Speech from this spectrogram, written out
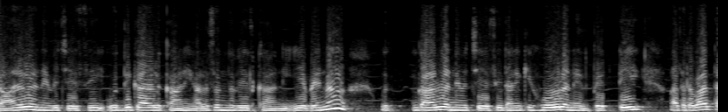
గాలులు అనేవి చేసి ఉద్ది గాలులు కానీ అలసందవీలు కానీ ఏవైనా గాలులు అనేవి చేసి దానికి హోల్ అనేది పెట్టి ఆ తర్వాత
